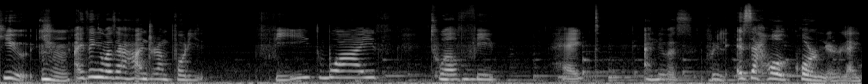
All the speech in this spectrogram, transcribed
huge. Mm-hmm. I think it was 140 feet wide, 12 mm-hmm. feet height and it was really it's a whole corner like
